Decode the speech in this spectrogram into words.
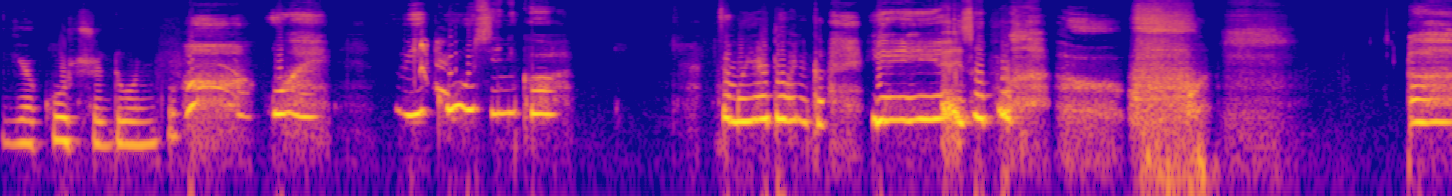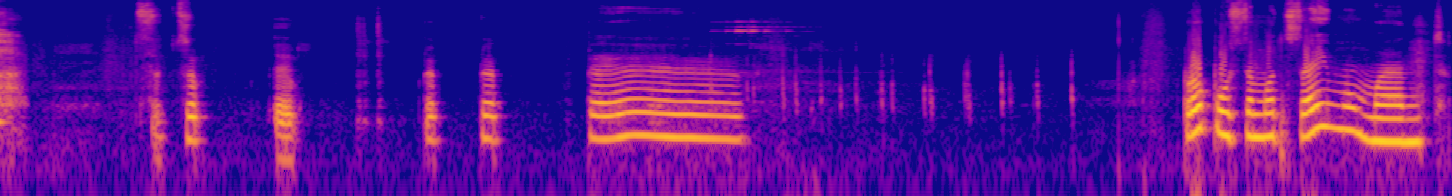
Яку ще доньку? Ой, Вікусінька. Це моя донька. Я її забула. Фу. А, Це це. Е, Пропустимо цей момент.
